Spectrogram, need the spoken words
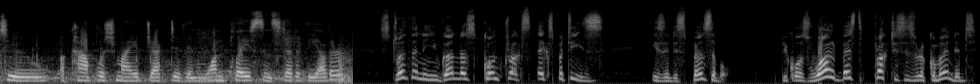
to accomplish my objective in one place instead of the other. Strengthening Uganda's contracts expertise is indispensable because while best practice is recommended,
